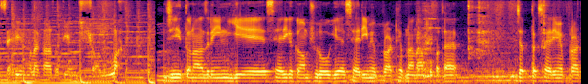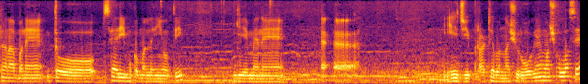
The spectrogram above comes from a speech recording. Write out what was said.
सहरी में मुलाकात होती है इन जी तो नाजरीन ये सहरी का काम शुरू हो गया है। सहरी में पराठे बनाना आपको पता है। जब तक सहरी में पराठा ना बने तो सहरी मुकम्मल नहीं होती। ये मैंने आ, आ, ये जी पराठे बनना शुरू हो गए हैं माशाल्लाह से।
